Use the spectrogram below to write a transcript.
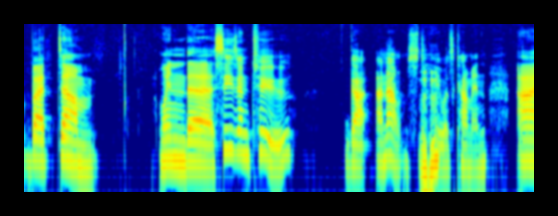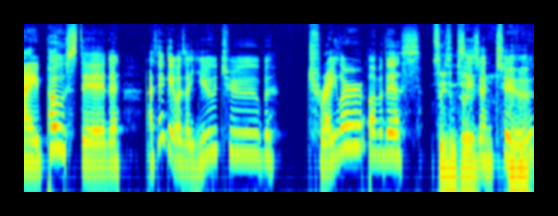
but um, when the season two got announced, Mhm. it was coming. I posted, I think it was a YouTube trailer of this season two. season 2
